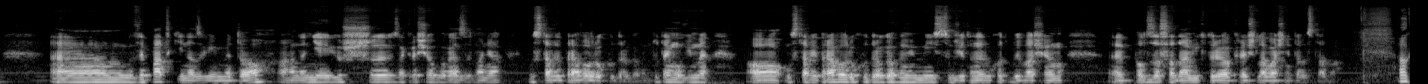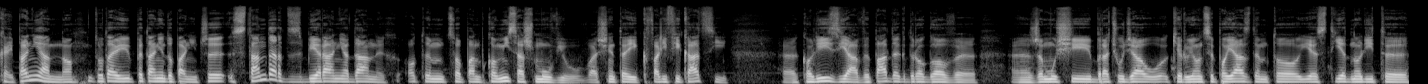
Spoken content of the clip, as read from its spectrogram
wypadki, nazwijmy to, ale nie już w zakresie obowiązywania ustawy prawo o ruchu drogowym. Tutaj mówimy o ustawie prawo o ruchu drogowym i miejscu, gdzie ten ruch odbywa się e, pod zasadami, które określa właśnie ta ustawa. Okej, okay, Pani Anno, tutaj pytanie do Pani. Czy standard zbierania danych o tym, co Pan komisarz mówił, właśnie tej kwalifikacji, E, kolizja, wypadek drogowy, e, że musi brać udział kierujący pojazdem, to jest jednolity.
